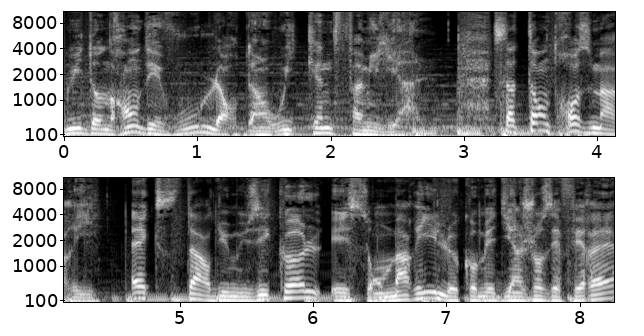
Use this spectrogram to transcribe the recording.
lui donne rendez-vous lors d'un week-end familial. Sa tante Rosemary, ex-star du musical, et son mari, le comédien Joseph Ferrer,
